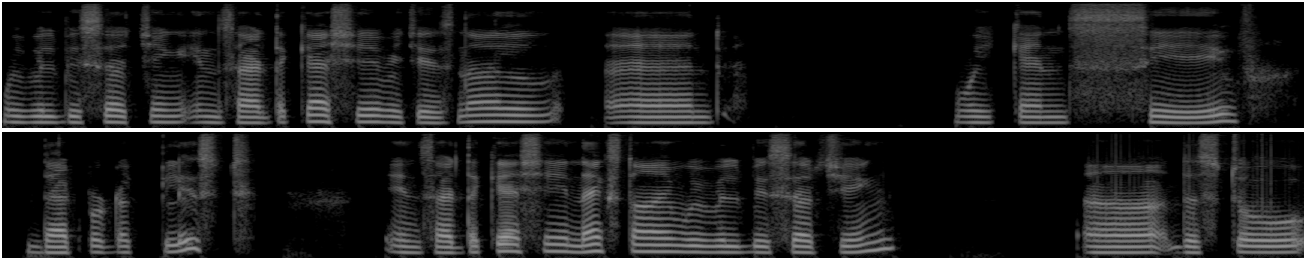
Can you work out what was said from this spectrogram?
We will be searching inside the cache which is null and we can save that product list inside the cache. Next time we will be searching uh, the store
